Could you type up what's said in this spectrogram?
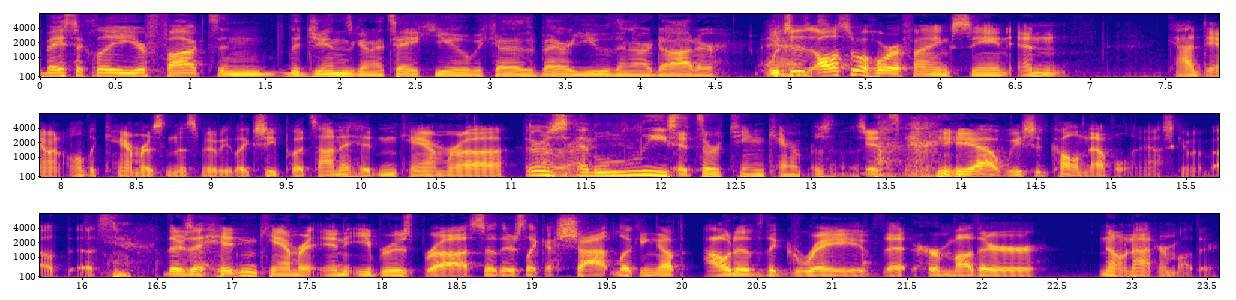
basically you're fucked, and the jinn's gonna take you because better you than our daughter." which is also a horrifying scene and god damn it all the cameras in this movie like she puts on a hidden camera There's at least It's- 13 cameras in this. it's yeah we should call neville and ask him about this there's a hidden camera in Ebru's bra so there's like a shot looking up out of the grave that her mother no not her mother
